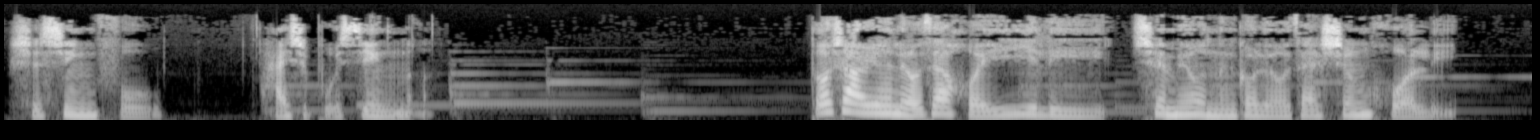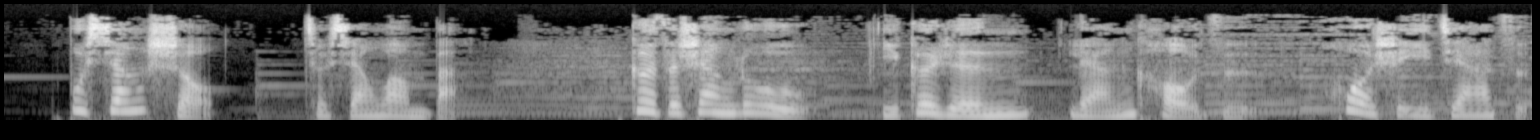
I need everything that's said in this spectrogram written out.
是幸福还是不幸呢？多少人留在回忆里，却没有能够留在生活里。不相守，就相忘吧。各自上路，一个人，两口子，或是一家子，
